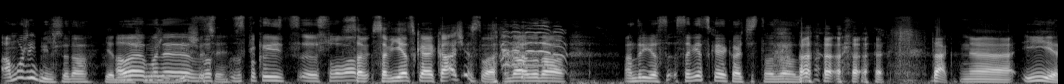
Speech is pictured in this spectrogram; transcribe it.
а може і більше, да. Але думаю, мене більше зас- це- заспокоюють е, слова. Сов- Совєтське качество. Да, да, да. Андрія, с- совєтське качество, да, да. Так, е, і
